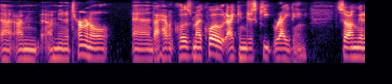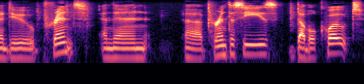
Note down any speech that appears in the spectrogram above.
Uh, I'm, I'm in a terminal and I haven't closed my quote. I can just keep writing. So I'm going to do print and then uh, parentheses, double quote,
